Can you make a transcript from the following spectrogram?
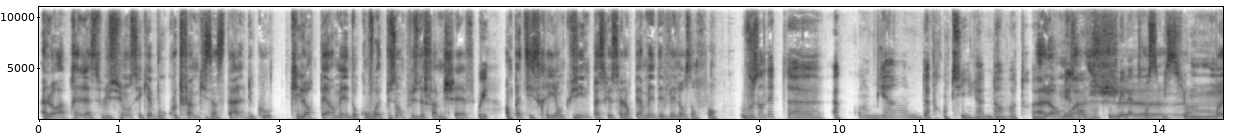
Alors après, la solution, c'est qu'il y a beaucoup de femmes qui s'installent du coup, qui leur permet, donc on voit de plus en plus de femmes chefs Oui. en pâtisserie et en cuisine parce que ça leur permet d'élever leurs enfants. Vous en êtes euh, à combien d'apprentis là dans votre euh, Alors maison moi, vous qui aimez la je- transmission Moi,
